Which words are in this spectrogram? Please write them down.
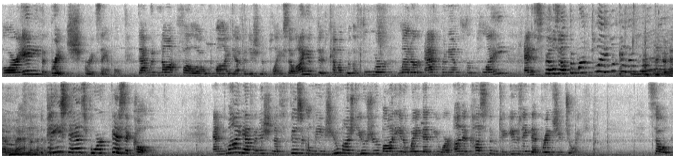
or anything, bridge, for example. That would not follow my definition of play. So I have to come up with a four-letter acronym for play, and it spells out the word play. Look at it. P stands for physical. And my definition of physical means you must use your body in a way that you are unaccustomed to using that brings you joy. So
